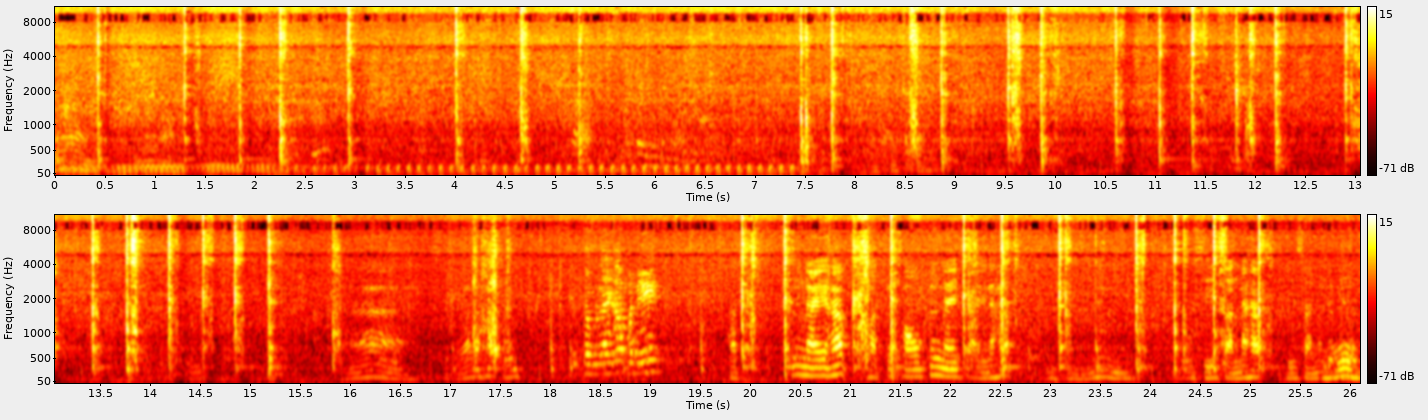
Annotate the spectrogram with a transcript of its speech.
อ่านี่นะ อ่าเสร็จแล้วนะครับ ผมทำอะไรครับวันนี้ผัดเครื่องในครับ ผัดกะเพราเครื่องในไก่นะครับอื้อหือดูสีสันนะครับสีสันมันจะเป็น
